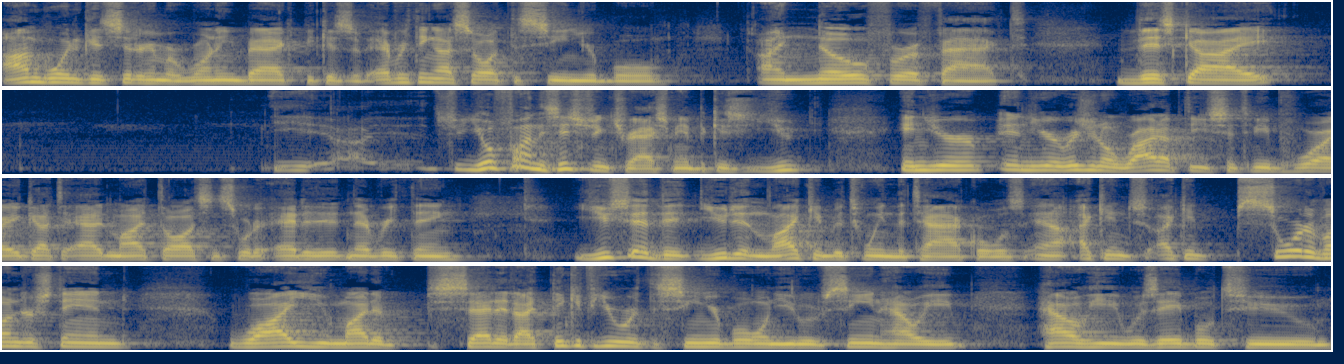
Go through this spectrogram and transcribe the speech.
I'm going to consider him a running back because of everything I saw at the Senior Bowl. I know for a fact this guy. You'll find this interesting, Trash Man, because you in your in your original write up that you sent to me before I got to add my thoughts and sort of edit it and everything you said that you didn't like him between the tackles, and I can I can sort of understand why you might have said it. I think if you were at the Senior Bowl and you'd have seen how he how he was able to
